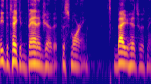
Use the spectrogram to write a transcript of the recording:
need to take advantage of it this morning. Bow your heads with me.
